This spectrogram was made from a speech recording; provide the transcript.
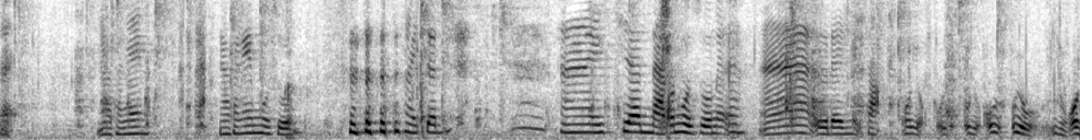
Đấy. Nào thằng em. Nào thằng em ngồi xuống. Hai chân hai chân nào con ngồi xuống nữa nè à ở ừ, đây mẹ chọn. Ôi dồi ôi ôi ôi ôi ôi ôi ôi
